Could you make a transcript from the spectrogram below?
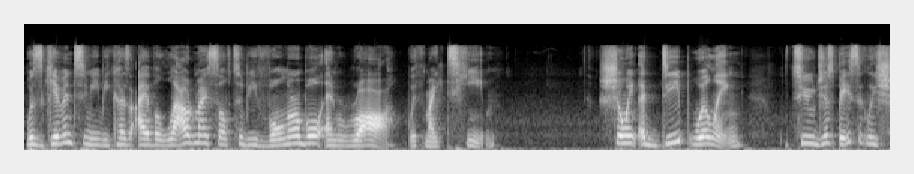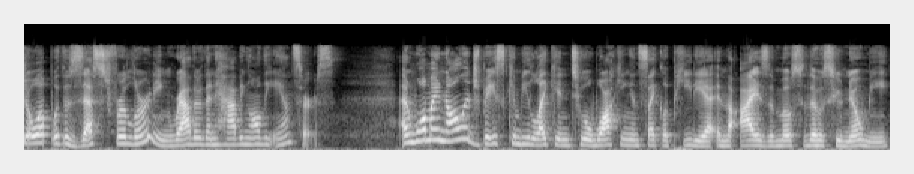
was given to me because I've allowed myself to be vulnerable and raw with my team, showing a deep willing to just basically show up with a zest for learning rather than having all the answers. And while my knowledge base can be likened to a walking encyclopedia in the eyes of most of those who know me,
